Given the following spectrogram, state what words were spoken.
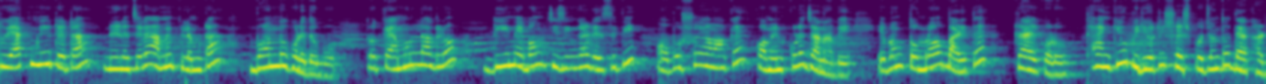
দু এক মিনিট এটা নেড়ে চেড়ে আমি ফ্লেমটা বন্ধ করে দেবো। তো কেমন লাগল ডিম এবং চিচিঙ্গার রেসিপি অবশ্যই আমাকে কমেন্ট করে জানাবে এবং তোমরাও বাড়িতে ট্রাই করো। থ্যাংক ইউ ভিডিওটি শেষ পর্যন্ত দেখার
